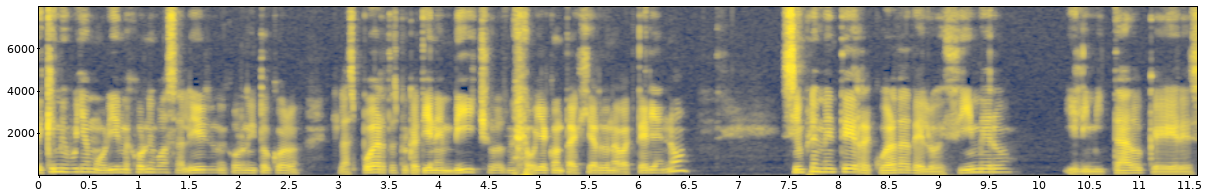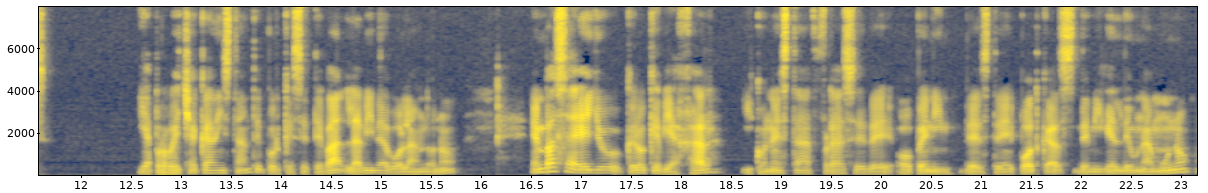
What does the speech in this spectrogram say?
¿de qué me voy a morir? Mejor ni voy a salir, mejor ni toco las puertas porque tienen bichos, me voy a contagiar de una bacteria. No. Simplemente recuerda de lo efímero y limitado que eres. Y aprovecha cada instante porque se te va la vida volando, ¿no? En base a ello, creo que viajar, y con esta frase de opening de este podcast de Miguel de Unamuno,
